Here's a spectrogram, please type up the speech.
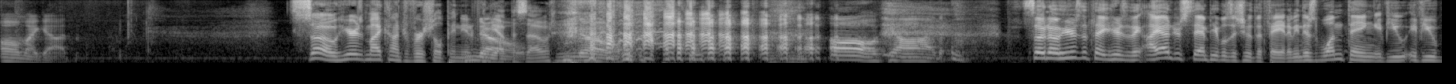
oh my god. So here's my controversial opinion for No. the episode. No. oh god. So no, here's the thing. Here's the thing. I understand people's issue with the fade. I mean, there's one thing if you if you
